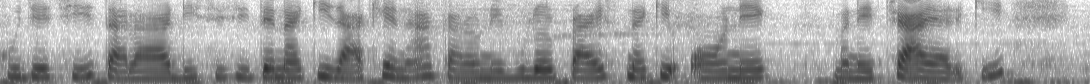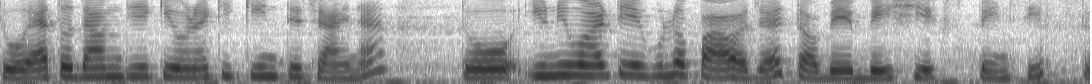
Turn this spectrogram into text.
খুঁজেছি, তারা ডিসিসিতে নাকি রাখে না, কারণ এগুলোর প্রাইস নাকি অনেক মানে চায় আর কি। তো এত দাম দিয়ে কেউ নাকি কিনতে চায় না। তো ইউনিমার্টে এগুলো পাওয়া যায়, তবে বেশি এক্সপেন্সিভ তো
